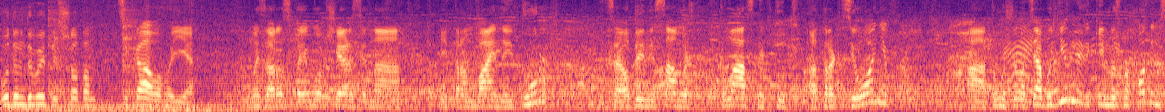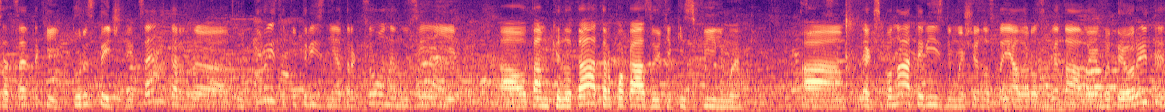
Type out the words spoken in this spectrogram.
Будемо дивитись, що там цікавого є. Ми зараз стоїмо в черзі на і трамвайний тур. Це один із самих класних тут атракціонів. А, тому що оця будівля, в якій ми знаходимося, це такий туристичний центр. Е, Тут туристи, тут різні атракціони, музеї, а, там кінотеатр показують якісь фільми. А, експонати різні. Ми ще настояли, розглядали метеорити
